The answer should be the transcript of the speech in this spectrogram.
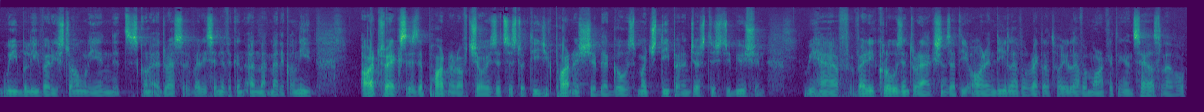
we believe very strongly in. It's going to address a very significant unmet medical need. Arthrex is the partner of choice. It's a strategic partnership that goes much deeper than just distribution. We have very close interactions at the R&D level, regulatory level, marketing and sales level.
